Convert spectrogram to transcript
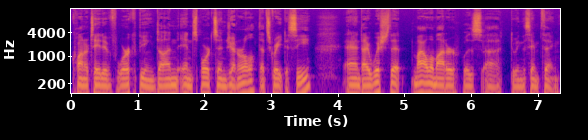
quantitative work being done in sports in general. That's great to see. And I wish that my alma mater was uh, doing the same thing.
